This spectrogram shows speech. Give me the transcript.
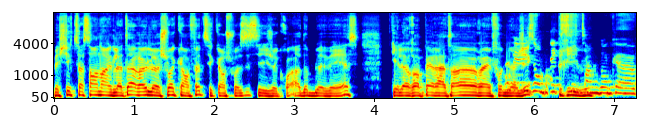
Mais je sais que de toute façon, en Angleterre, le choix qu'ils ont fait, c'est qu'ils ont choisi, c'est, je crois, AWS, qui est leur opérateur infonuagique. ils ont Brexit, hein, donc euh,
